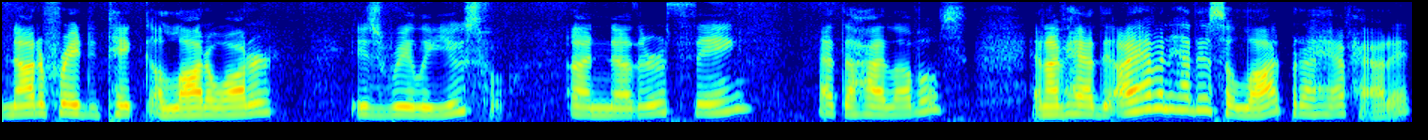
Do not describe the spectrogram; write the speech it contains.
not afraid to take a lot of water is really useful. Another thing at the high levels, and I've had I haven't had this a lot, but I have had it.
